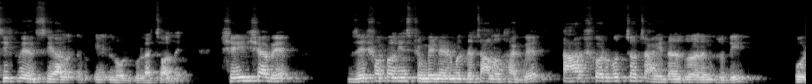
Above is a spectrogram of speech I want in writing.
সিকুয়েন্সিয়াল লোডগুলা চলে। সেই হিসাবে যে সকল ইনস্ট্রুমেন্টের মধ্যে চালু থাকবে, তার সর্বোচ্চ চাহিদা যদি ফোর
